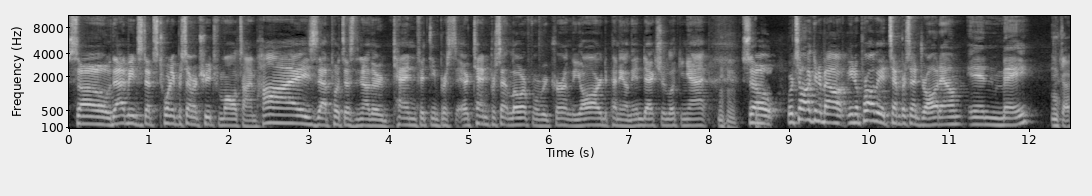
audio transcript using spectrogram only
So that means that's 20% retreat from all time highs. That puts us another 10, 15% or 10% lower from where we currently are, depending on the index you're looking at. Mm-hmm. So we're talking about, you know, probably a 10% drawdown in May. Okay.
